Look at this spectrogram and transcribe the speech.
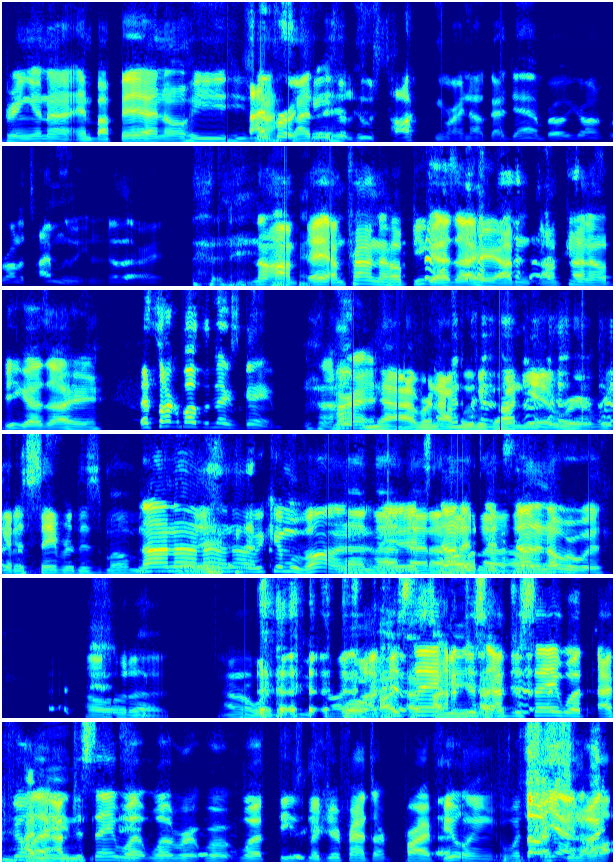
bring in uh, Mbappe. I know he he's Time not for a signed- change on who's talking right now. God damn, bro, you're on we're on a time limit. You know that, right? no, I'm hey, I'm trying to help you guys out here. I'm I'm trying to help you guys out here. Let's talk about the next game. All right. Nah, we're not moving on yet. We're we're gonna savor this moment. No, no, man. no, no. We can move on. No, I mean, no, it's no, done. hold It's, it's done hold and over with. Hold up. I don't know what. this is talking Well, about. I'm just I- I- saying. I I'm just. I'm just saying what I feel I like. I'm just saying what what we're, what what these Madrid fans are probably feeling. Which No, I've yeah, seen a I- lot.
